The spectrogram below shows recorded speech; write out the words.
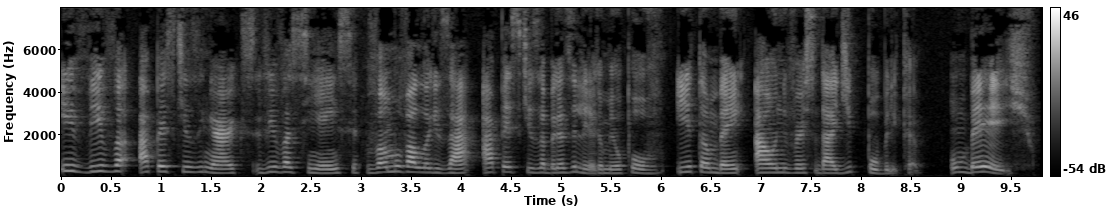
e viva a pesquisa em artes, viva a ciência. Vamos valorizar a pesquisa brasileira, meu povo, e também a universidade pública. Um beijo!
